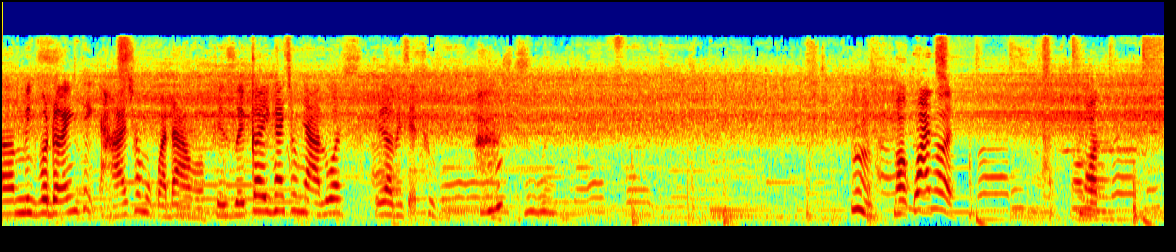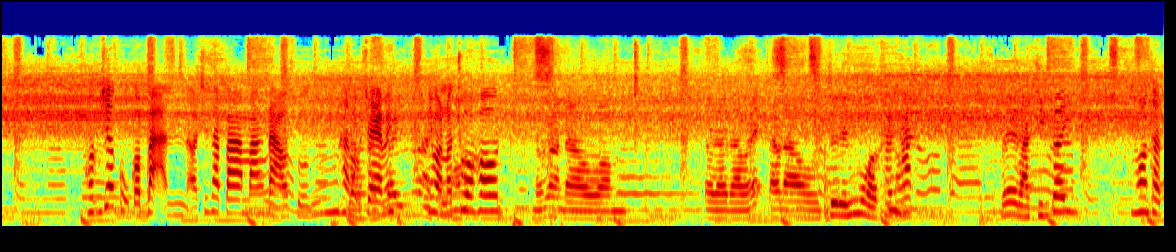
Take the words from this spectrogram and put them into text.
À, Mình vừa được anh Thịnh hái cho một quả đào ở phía dưới cây ngay trong nhà luôn. Bây giờ mình sẽ thử. Uhm, Ngọt quá anh ơi. Ngọt. Hôm trước cũng có bạn ở trên Sapa mang đào xuống Hà Nội cho em ấy Nhưng mà nó chua hơn. Nó là đào um, đào đào đào đấy đào đào chưa đến mùa khai thác. Đây là chín cây. Ngon thật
